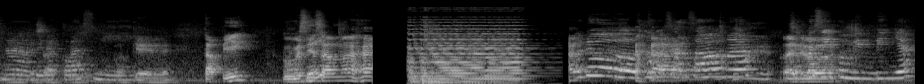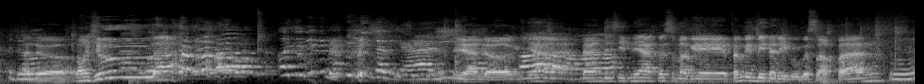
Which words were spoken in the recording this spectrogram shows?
Nah, beda kelas nih. Oke. Tapi gugusnya Tapi- sama. Aduh, gugus yang sama. Siapa Aduh. sih pembimbingnya? Aduh. Aduh. Bang Ju! Wah. Oh, jadi ini pembimbing kalian? Iya dong. Ya, Oh. dan di sini aku sebagai pembimbing dari gugus 8 Hmm?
